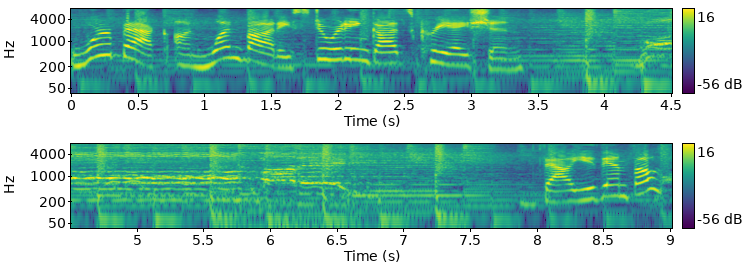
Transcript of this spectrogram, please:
We're back on One Body Stewarding God's Creation. Value them both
